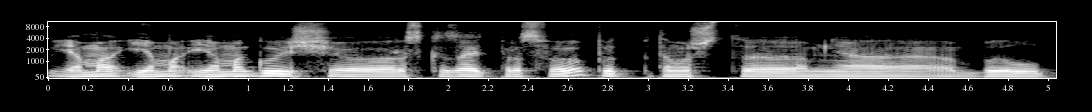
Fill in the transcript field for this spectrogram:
я, я, я могу еще рассказать про свой опыт, потому что у меня был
